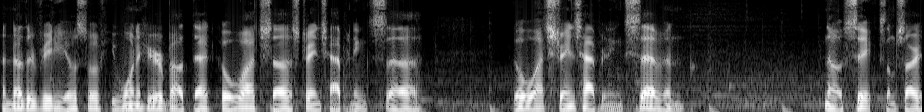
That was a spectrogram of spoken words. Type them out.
another video, so if you want to hear about that, go watch uh, Strange Happenings. Uh, go watch Strange Happenings 7. No, 6. I'm sorry.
